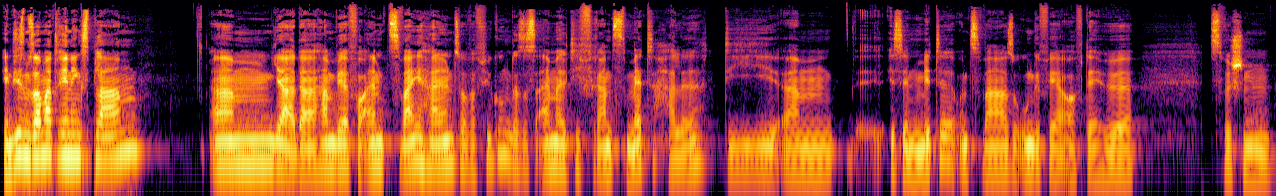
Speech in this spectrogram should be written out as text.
In diesem Sommertrainingsplan, ähm, ja, da haben wir vor allem zwei Hallen zur Verfügung. Das ist einmal die Franz-Mett-Halle, die ähm, ist in Mitte und zwar so ungefähr auf der Höhe zwischen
